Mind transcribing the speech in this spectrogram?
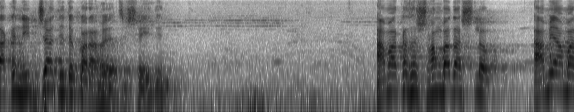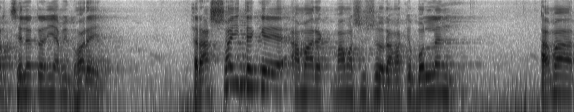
তাকে নির্যাতিত করা হয়েছে সেই দিন। আমার কাছে সংবাদ আসলো, আমি আমার ছেলেটা নিয়ে আমি ঘরে, রাজশাহী থেকে আমার এক মামা শ্বশুর আমাকে বললেন, আমার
